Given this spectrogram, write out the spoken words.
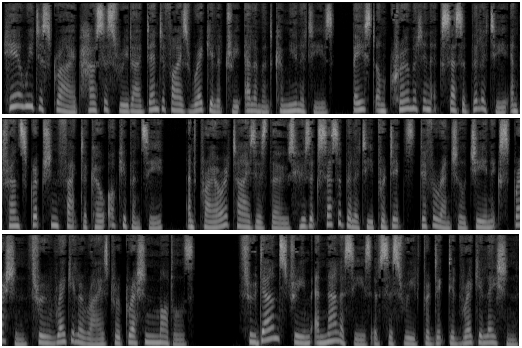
Here we describe how CISREAD identifies regulatory element communities based on chromatin accessibility and transcription factor co occupancy, and prioritizes those whose accessibility predicts differential gene expression through regularized regression models. Through downstream analyses of CISREAD predicted regulation,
